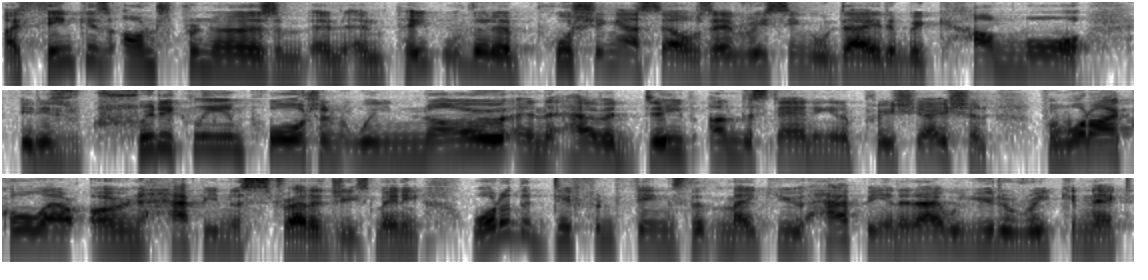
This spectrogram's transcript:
I think as entrepreneurs and, and, and, people that are pushing ourselves every single day to become more, it is critically important we know and have a deep understanding and appreciation for what I call our own happiness strategies, meaning what are the different things that make you happy and enable you to reconnect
